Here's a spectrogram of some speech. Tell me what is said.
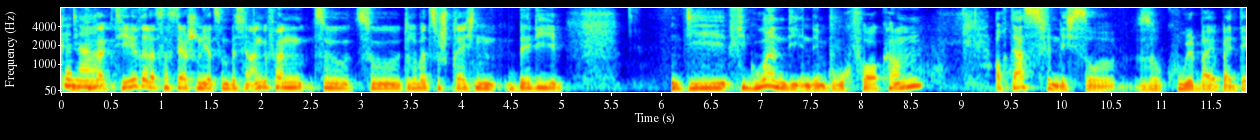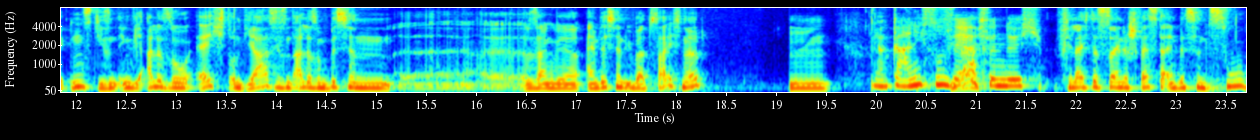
Die Genau. Charaktere, das hast du ja schon jetzt so ein bisschen angefangen zu, zu, drüber zu sprechen. Biddy, die Figuren, die in dem Buch vorkommen, auch das finde ich so, so cool bei, bei Dickens. Die sind irgendwie alle so echt und ja, sie sind alle so ein bisschen, äh, sagen wir, ein bisschen überzeichnet. Ja, gar nicht so sehr, Vielleicht- finde ich. Vielleicht ist seine Schwester ein bisschen zu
